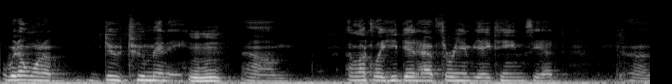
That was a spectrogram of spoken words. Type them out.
we don't want to do too many. Mm-hmm. Um, and luckily, he did have three NBA teams. He had uh,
